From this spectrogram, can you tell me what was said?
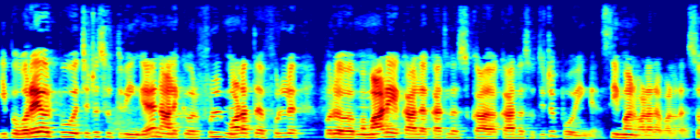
இப்போ ஒரே ஒரு பூ வச்சுட்டு சுற்றுவீங்க நாளைக்கு ஒரு ஃபுல் முளத்தை ஃபுல்லு ஒரு மாலையை காலில் காதில் கா காரில் சுற்றிட்டு போவீங்க. சீமான் வளர வளர. ஸோ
